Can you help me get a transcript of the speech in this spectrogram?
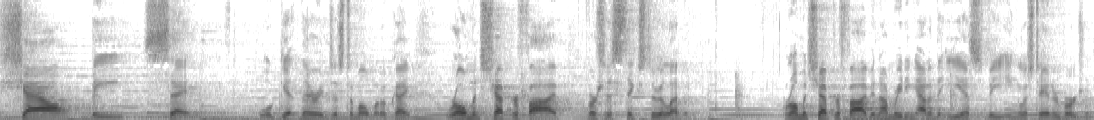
shall be saved. We'll get there in just a moment, okay? Romans chapter 5, verses 6 through 11. Romans chapter 5, and I'm reading out of the ESV, English Standard Version,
